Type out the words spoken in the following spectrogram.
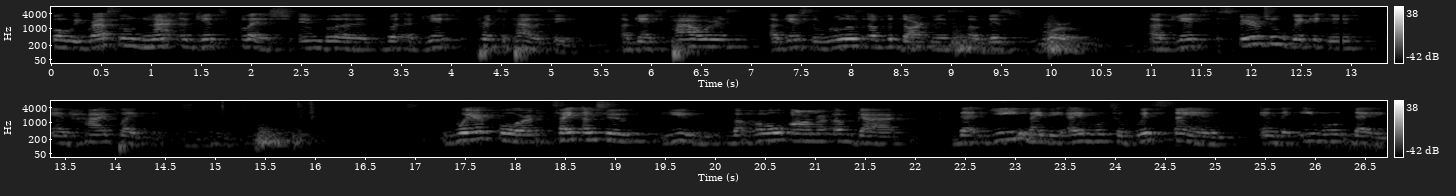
For we wrestle not against flesh and blood, but against principalities, against powers, against the rulers of the darkness of this world, against spiritual wickedness in high places. Wherefore, take unto you the whole armor of God, that ye may be able to withstand in the evil day,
